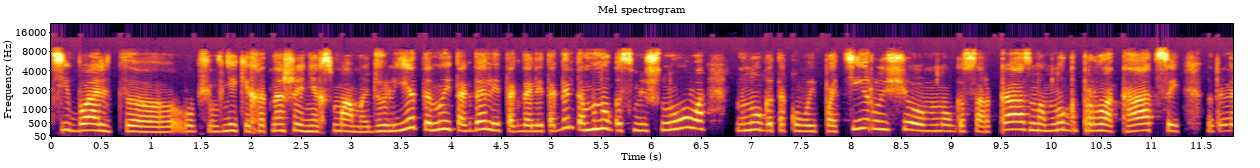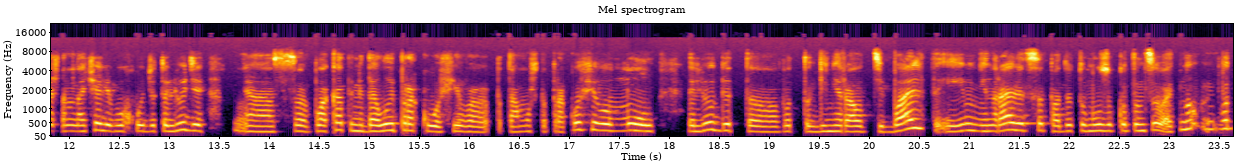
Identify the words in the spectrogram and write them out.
Тибальт, э, в общем, в неких отношениях с мамой Джульетты, ну и так далее, и так далее, и так далее. Там много смешного, много такого ипотирующего, много сарказма, много провокаций. Например, там вначале выходят люди э, с плакатами «Долой Прокофьева», потому что Прокофьева, мол, любит вот генерал Тибальт, и им не нравится под эту музыку танцевать. Ну, вот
